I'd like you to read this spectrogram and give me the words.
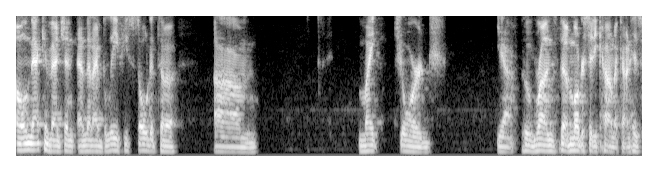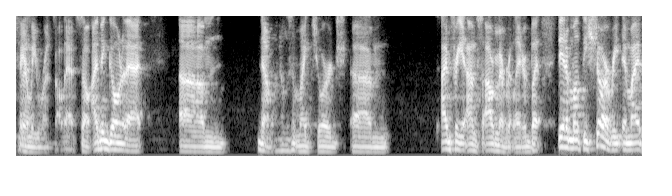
own that convention. And then I believe he sold it to um, Mike George, yeah, who runs the Motor City Comic Con. His family right. runs all that. So I've been going to that. Um, no, it wasn't Mike George. Um, I'm forget. I'm, I'll remember it later. But they had a monthly show every, and my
